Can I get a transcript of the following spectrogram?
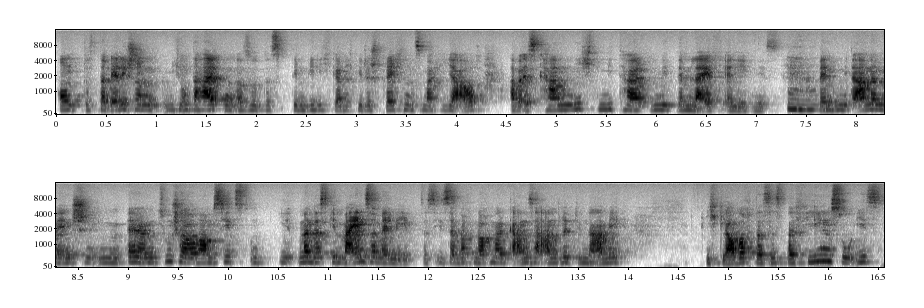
und das, da werde ich schon mich unterhalten. Also das, dem will ich gar nicht widersprechen, das mache ich ja auch. Aber es kann nicht mithalten mit dem Live-Erlebnis. Mhm. Wenn du mit anderen Menschen im äh, Zuschauerraum sitzt und man das gemeinsam erlebt, das ist einfach nochmal ganz eine andere Dynamik. Ich glaube auch, dass es bei vielen so ist,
